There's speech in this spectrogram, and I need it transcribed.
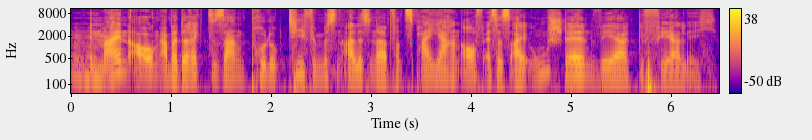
Mhm. In meinen Augen aber direkt zu sagen, produktiv, wir müssen alles innerhalb von zwei Jahren auf SSI umstellen, wäre gefährlich.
